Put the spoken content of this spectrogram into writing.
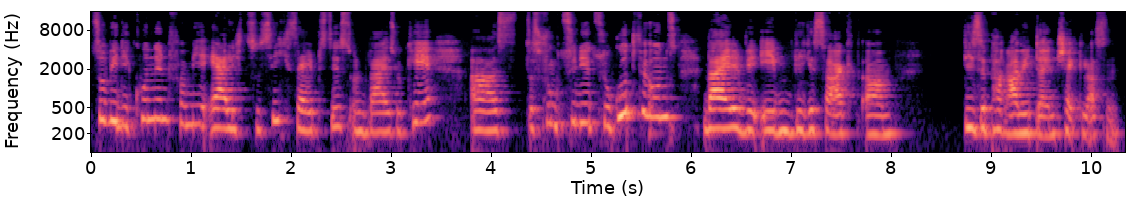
so wie die Kundin von mir ehrlich zu sich selbst ist und weiß, okay, äh, das funktioniert so gut für uns, weil wir eben, wie gesagt, ähm, diese Parameter in Check lassen.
